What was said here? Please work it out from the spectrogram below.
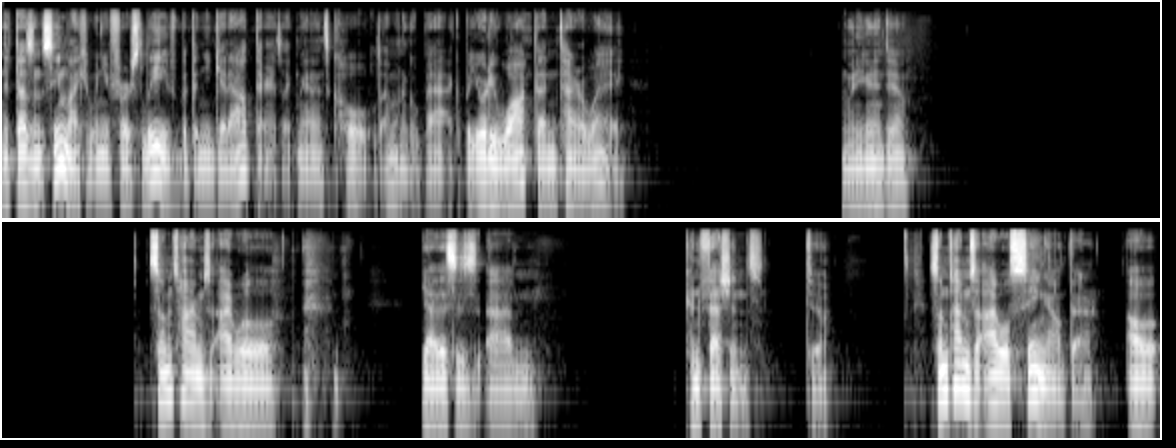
It doesn't seem like it when you first leave, but then you get out there and it's like, man, it's cold. I want to go back. But you already walked that entire way. What are you going to do? Sometimes I will, yeah, this is um, confessions too. Sometimes I will sing out there. I'll,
